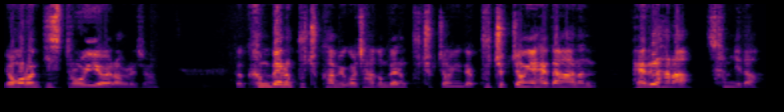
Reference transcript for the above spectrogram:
영어로는 디스트로이어라 그러죠. 그 큰 배는 구축함이고 작은 배는 구축정인데 구축정에 해당하는 배를 하나 삽니다.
